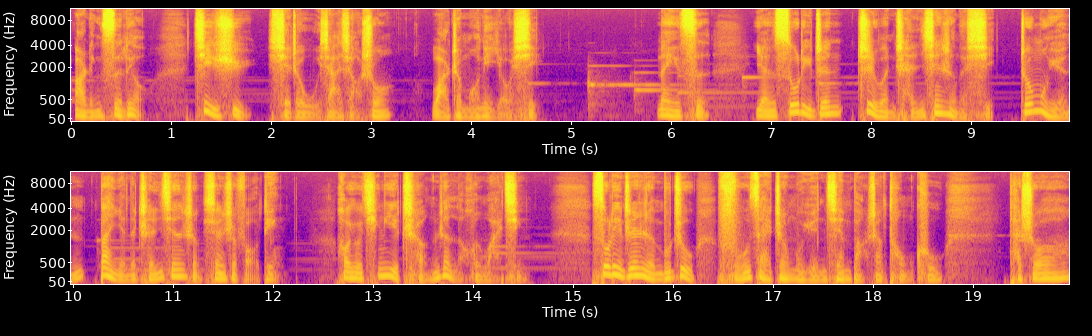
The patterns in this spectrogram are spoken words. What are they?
二零四六，继续写着武侠小说，玩着模拟游戏。那一次，演苏丽珍质问陈先生的戏，周慕云扮演的陈先生先是否定，后又轻易承认了婚外情。苏丽珍忍不住伏在周慕云肩膀上痛哭，她说。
